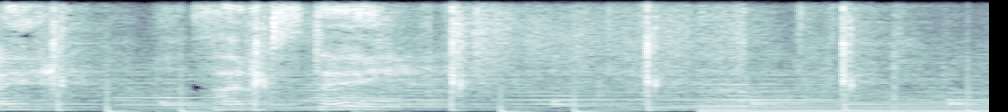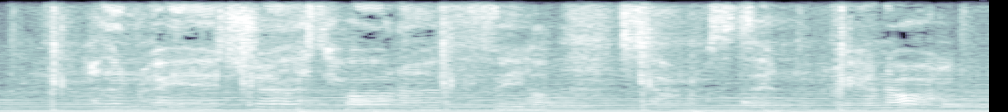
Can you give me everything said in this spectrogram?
sleep the next day. and don't just wanna feel something real.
